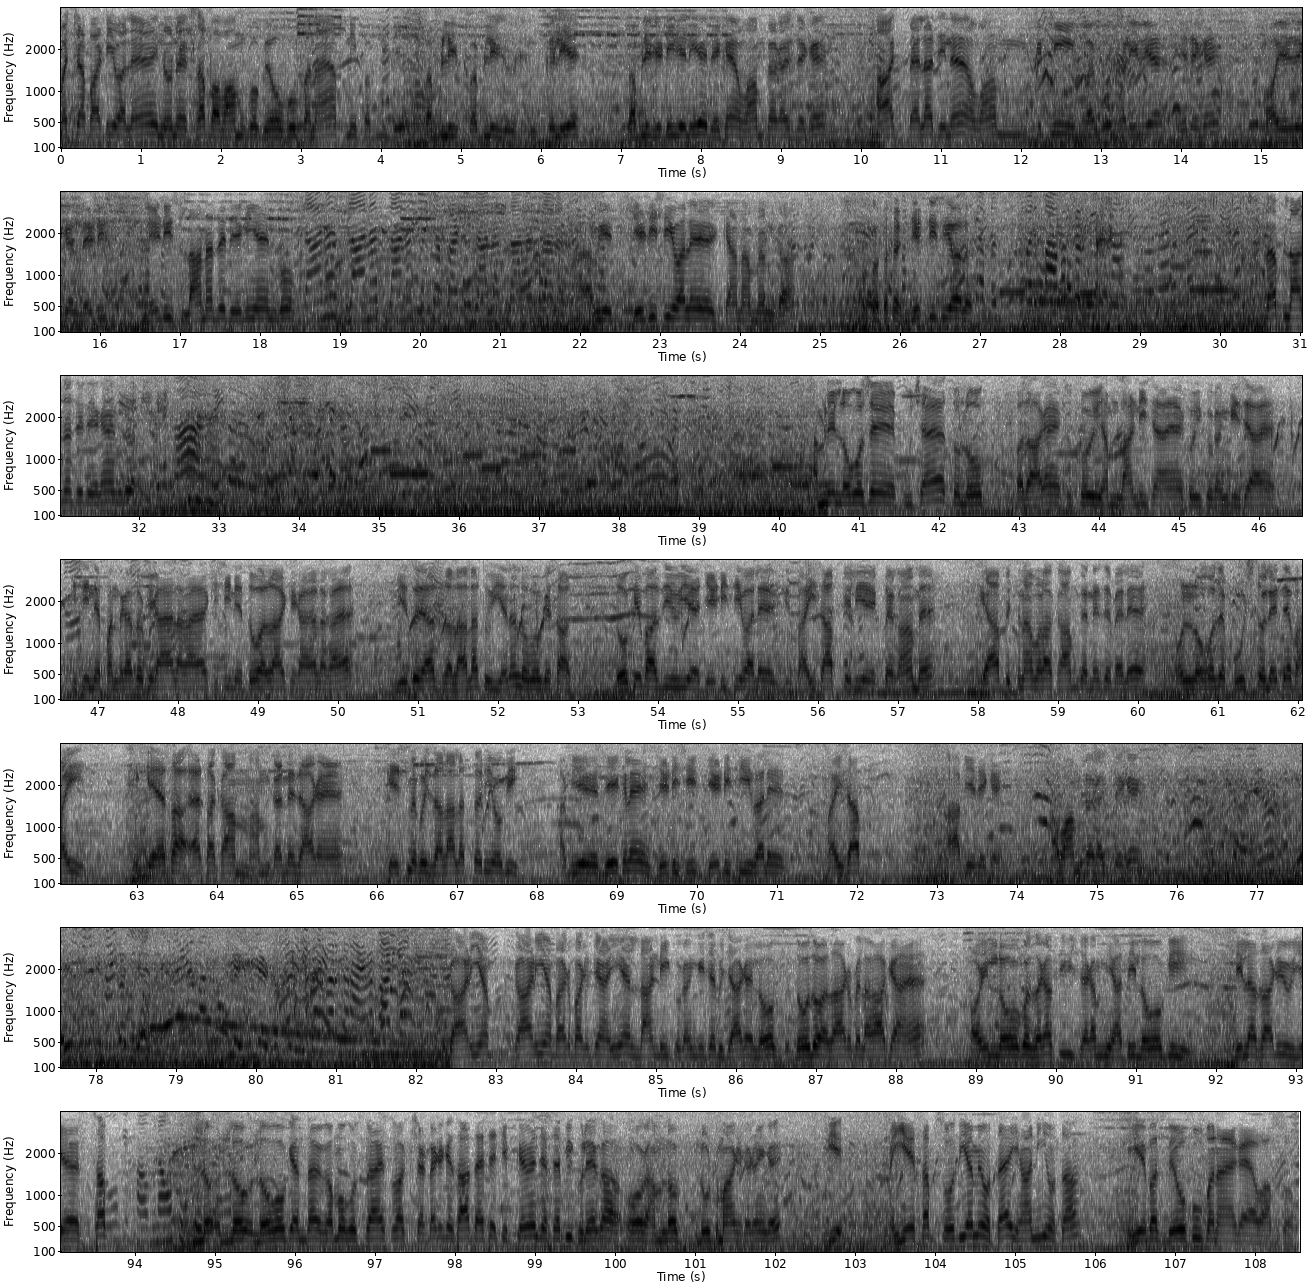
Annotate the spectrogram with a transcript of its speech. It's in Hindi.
बच्चा पार्टी वाले हैं इन्होंने सब आवाम को बेवकूफ़ बनाया अपनी पब्लिक पब्लिक पब्लिक के लिए पब्लिसिटी के लिए। देखें आवाम का रश देखें आज पहला दिन है आवाम कितनी भरपूर खड़ी हुई है ये देखें। और ये देखें लेडीज़ लेडीज़ लानतें देखी हैं इनको। लानत लानत लानत बच्चा पार्टी लानत लानत लानत। अब ये जेडीसी वाले क्या नाम है उनका? जेडीसी वाले। सब लानतें देखें इनको। हाँ सही कर हो। हमने लोगों से पूछा है तो लोग बता रहे हैं कि कोई हम लांडी से आए हैं कोई कुरंगी से आए हैं। किसी ने पंद्रह सौ किराया लगाया किसी ने दो हज़ार किराया लगाया ये तो यार जलालत हुई है ना लोगों के साथ। धोखेबाजी हुई है जेडीसी वाले भाई साहब के लिए एक पैगाम है कि आप इतना बड़ा काम करने से पहले उन लोगों से पूछ तो लेते, भाई, कि ऐसा ऐसा काम हम करने जा रहे हैं कि इसमें कोई जलालत तो नहीं होगी? अब ये देख लें, जेडीसी जेडीसी वाले भाई साहब, आप ये देखें, आवाम का रश देखें। गाड़ियाँ गाड़ियाँ भर भर के आई हैं, लांडी कुरंगी से बिछा के लोग दो दो हज़ार रुपये लगा के आए हैं। और इन लोगों को ज़रा सी भी शर्म नहीं आती लोगों की दिल आज़ारी हुई है। सब लोगों भावनाओं से लो, लो, लोगों के अंदर गमो गुस्सा है। इस वक्त शटर के साथ ऐसे चिपके हुए हैं जैसे भी खुलेगा और हम लोग लूट मार करेंगे। ये ये सब सोदिया में होता है यहाँ नहीं होता। ये बस बेवकूफ़ बनाया गया आवाम को।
